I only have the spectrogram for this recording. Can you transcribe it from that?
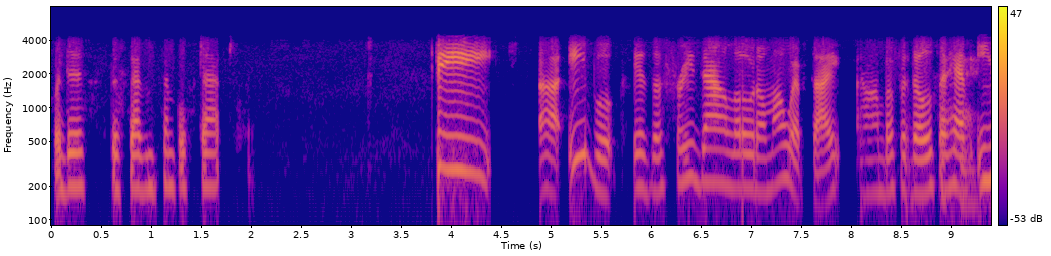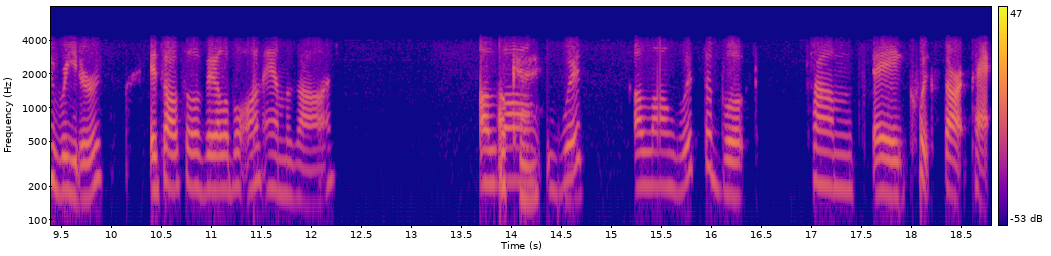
for this the seven simple steps? The uh, ebook is a free download on my website, um, but for those that okay. have e-readers, it's also available on Amazon. Along okay. with along with the book comes a quick start pack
